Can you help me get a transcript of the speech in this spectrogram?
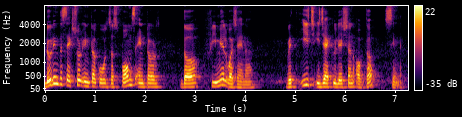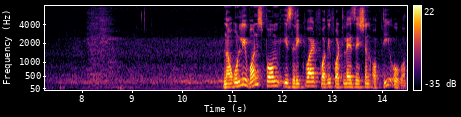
During the sexual intercourse, the sperms enter the female vagina with each ejaculation of the semen. Now, only one sperm is required for the fertilization of the ovum.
